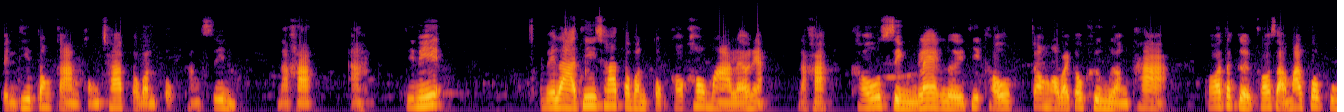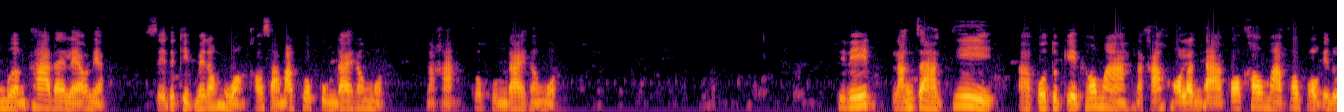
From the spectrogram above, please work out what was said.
เป็นที่ต้องการของชาติตะวันตกทั้งสิ้นนะคะอะทีนี้ เวลาที่ชาติตะวันตกเขาเข้ามาแล้วเนี่ยนะคะเขาสิ่งแรกเลยที่เขาจ้องเอาไว้ก็คือเมืองท่า เพราะว่าถ้าเกิดเขาสามารถควบคุมเมืองท่าได้แล้วเนี่ย เศรษฐกิจไม่ต้องห่วงเขาสามารถควบคุมได้ทั้งหมดนะคะ ควบคุมได้ทั้งหมด ทีนี้หลังจากที่โปรตุเกสเข้ามานะคะฮอลันดาก็เข้ามาครอบครองอินโด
